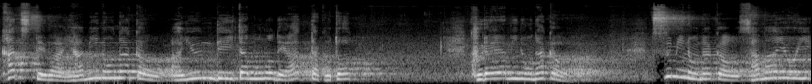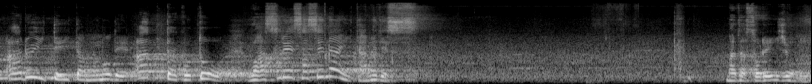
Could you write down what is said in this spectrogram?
かつては闇の中を歩んでいたものであったこと。暗闇の中を罪の中をさまよい歩いていたものであったことを忘れさせないためです。またそれ以上に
